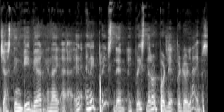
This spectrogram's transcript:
Justin Bieber, and I, I and I praise them. I praise the Lord for their, for their lives.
